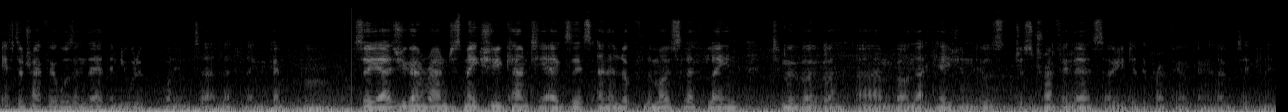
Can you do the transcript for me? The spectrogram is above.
If the traffic wasn't there, then you would have gone into that left lane. Okay. Mhm. So yeah, as you're going around, just make sure you count your exits and then look for the most left lane to move over. Um, but on that occasion, it was just traffic there, so you did the correct thing of going and overtaking it.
